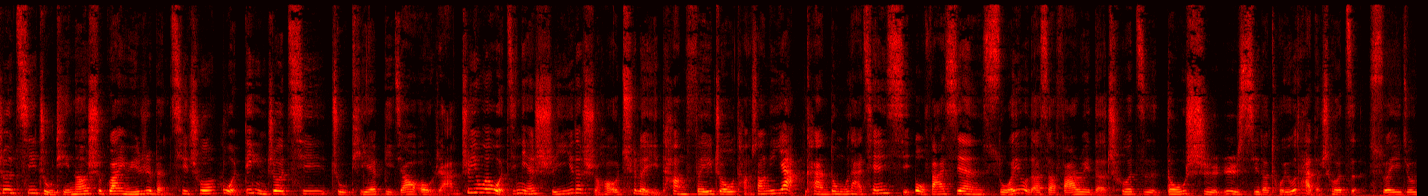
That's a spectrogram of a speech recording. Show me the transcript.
这期主题呢是关于日本汽车。我定这期主题也比较偶然，是因为我今年十一的时候去了一趟非洲坦桑尼亚看动物大迁徙，我发现所有的 Safari 的车子都是日系的 Toyota 的车子，所以就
